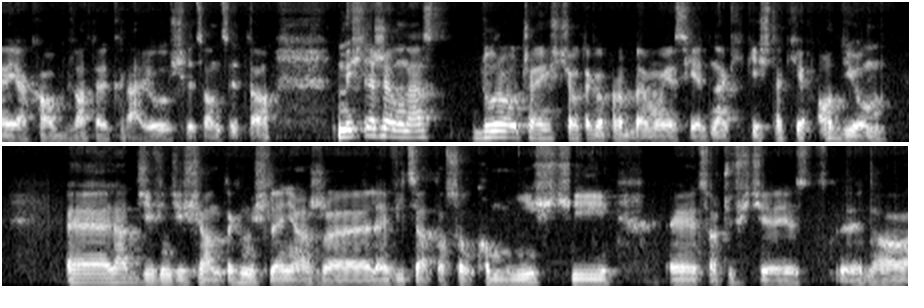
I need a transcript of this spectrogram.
yy, jako obywatel kraju śledzący to. Myślę, że u nas dużą częścią tego problemu jest jednak jakieś takie odium e, lat 90. myślenia, że lewica to są komuniści, e, co oczywiście jest e, no,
